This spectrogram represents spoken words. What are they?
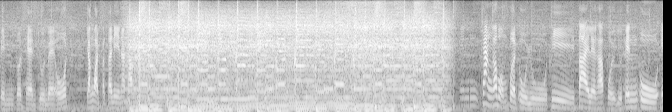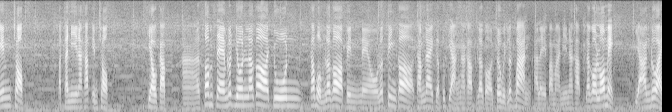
เป็นตัวแทนจูนไบโอสจังหวัดปัตตานีนะครับ ช่างครับผมเปิดอู่อยู่ที่ใต้เลยครับเปิดอยู่เป็นอู่ M Shop ปัตตานีนะครับ M Shop เกี่ยวกับซ่อมแซมรถยนต์แล้วก็จูนครับผมแล้วก็เป็นแนวรถซิ่งก็ทำได้เกือบทุกอย่างนะครับ แล้วก็เซอร์วิสรถบ้านอะไรประมาณนี้นะครับ แล้วก็ล้อแม็กยางด้วย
